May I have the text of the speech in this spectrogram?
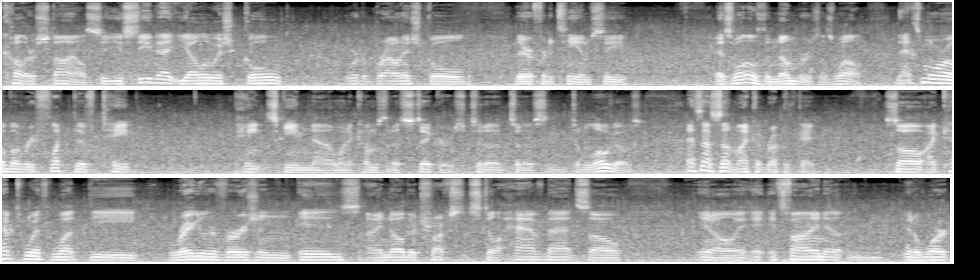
color style. So you see that yellowish gold or the brownish gold there for the TMC, as well as the numbers as well. That's more of a reflective tape paint scheme now when it comes to the stickers, to the to the to the logos. That's not something I could replicate. So I kept with what the regular version is. I know their trucks still have that, so you know it, it's fine. It'll, it'll work.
